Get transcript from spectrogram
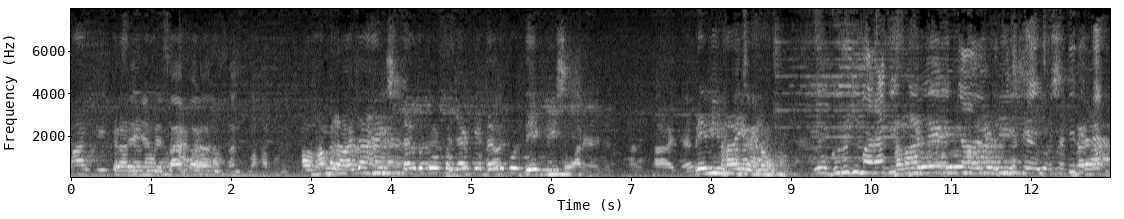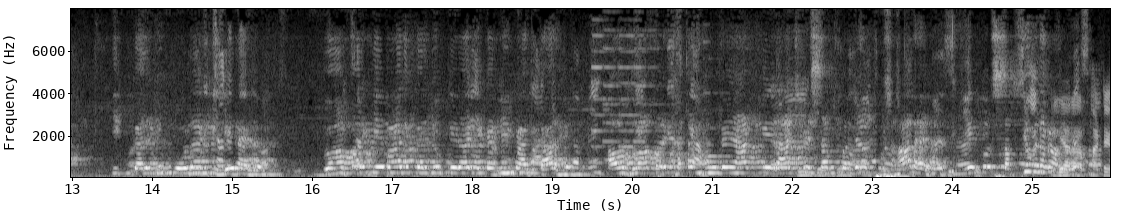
मारपीट करा देना गुनाह कराना और हम राजा हैं इस दर्द को प्रजा के दर्द को देख नहीं सकते। प्रेमी भाई बहनों गुरु जी महाराज हमारे गुरु क्या महाराज जी कि कलयुग बोला कि हे। राजा द्वापर के बाद कलयुग के राज्य करने का अधिकार है। और द्वापर खत्म हो गए आपके राज्य में सब प्रजा खुशहाल है। ये तो सत्युग लगा हुआ है।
